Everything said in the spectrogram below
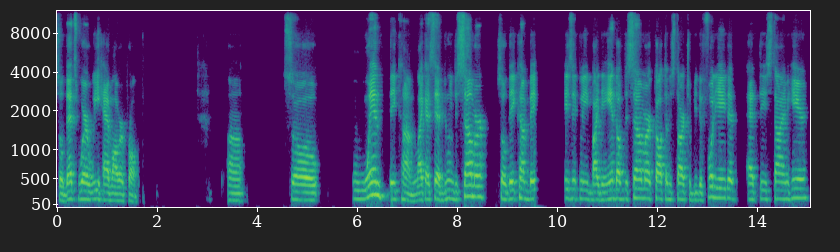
So that's where we have our problem. Uh, so when they come, like I said, during the summer, so they come basically by the end of the summer, cotton start to be defoliated at this time here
